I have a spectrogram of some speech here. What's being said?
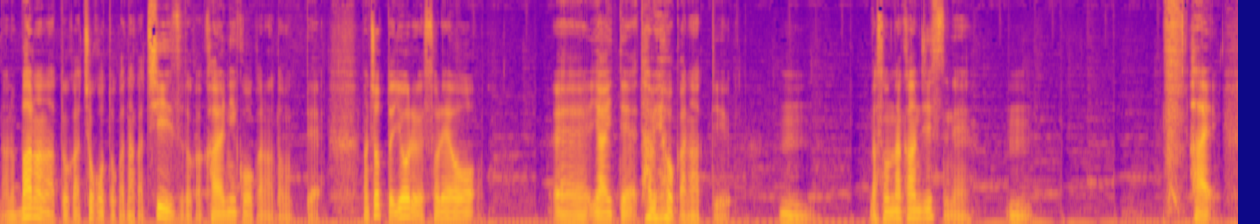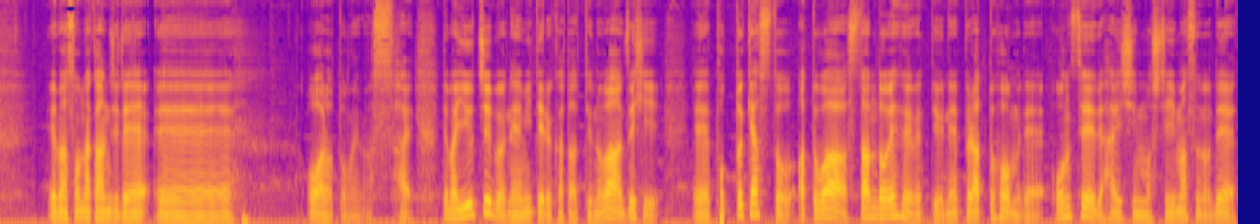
あのバナナとかチョコとかなんかチーズとか買いに行こうかなと思って、まあ、ちょっと夜それを、えー、焼いて食べようかなっていううん。まあ、そんな感じですね。うん。はい。えまあそんな感じで、えー、終わろうと思います。はい。で、まあ YouTube をね、見てる方っていうのは、ぜひ、えー、ポッドキャスト、あとはスタンド FM っていうね、プラットフォームで音声で配信もしていますので、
